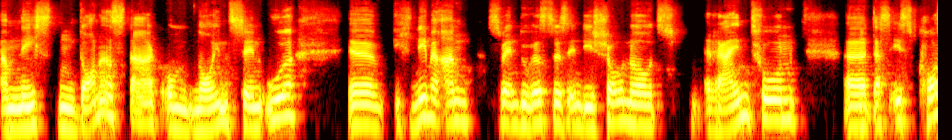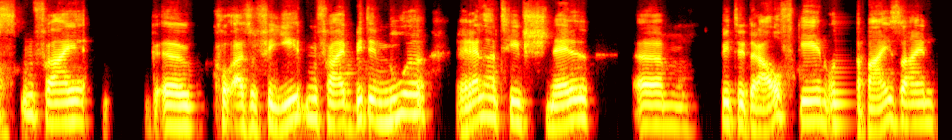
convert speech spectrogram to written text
am nächsten Donnerstag um 19 Uhr. Äh, ich nehme an, Sven, du wirst es in die Show Notes reintun. Äh, das ist kostenfrei, äh, also für jeden frei. Bitte nur relativ schnell ähm, bitte draufgehen und dabei sein,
